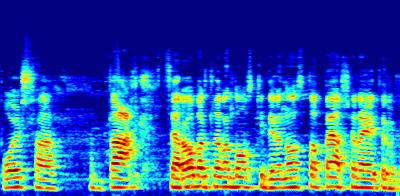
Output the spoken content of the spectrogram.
Польща. Так, це Роберт Левандовський, 91 рейтинг.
